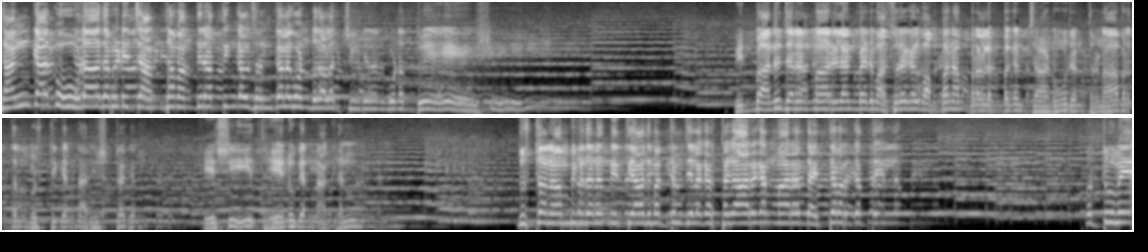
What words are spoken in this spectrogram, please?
ശങ്ക കൂടാതെ പിടിച്ച അന്ധമന്ദിരത്തിങ്കൽ ശൃംഖല കൊണ്ട് തളച്ചിടിനൻ ഗുണദ്വേഷി. പിൻപ് അനുചരന്മാരിൽ അൻപഴും അസുരകൾ വമ്പനം പ്രലംബകൻ ചാണൂരൻ തൃണാവർത്തൻ മുഷ്ടികൻ അരിഷ്ടകൻ കേശി ധേനുകൻ അഖൻ ദുഷ്ടനാം വിവിധനൻ നിത്യാദി മറ്റും ചില കഷ്ടകാരകന്മാരെ ദൈത്യവർഗത്തെ ഒട്ടുമേ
